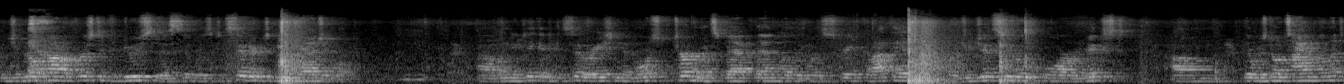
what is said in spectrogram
When Jigoro Kano first introduced this, it was considered to be magical. Uh, when you take into consideration that most tournaments back then, whether it was straight karate or jujitsu or mixed, um, there was no time limit,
